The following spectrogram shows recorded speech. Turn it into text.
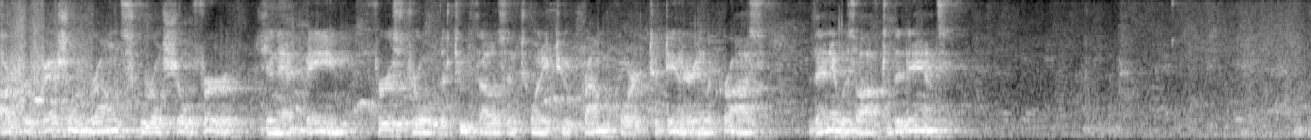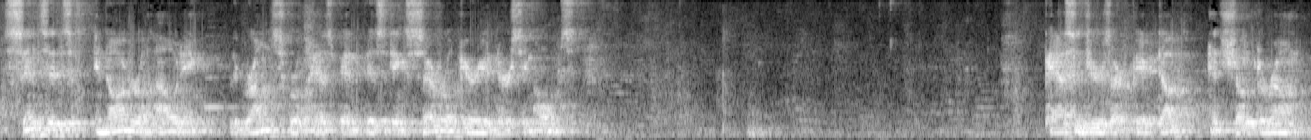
Our professional ground squirrel chauffeur, Jeanette Bain, first drove the 2022 prom court to dinner in La Crosse, then it was off to the dance. Since its inaugural outing, the ground squirrel has been visiting several area nursing homes. Passengers are picked up and shuttled around,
